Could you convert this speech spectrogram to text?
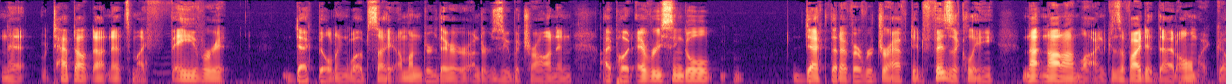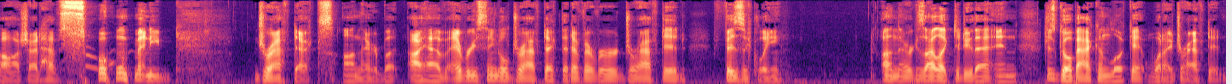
.net. Tappedout.net's my favorite deck building website. I'm under there under Zubatron, and I put every single deck that I've ever drafted physically, not not online. Because if I did that, oh my gosh, I'd have so many draft decks on there. But I have every single draft deck that I've ever drafted physically on there because I like to do that and just go back and look at what I drafted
